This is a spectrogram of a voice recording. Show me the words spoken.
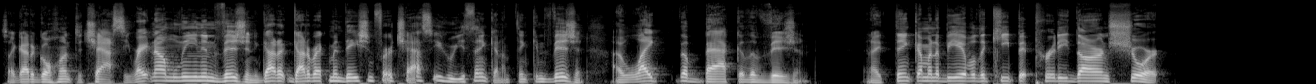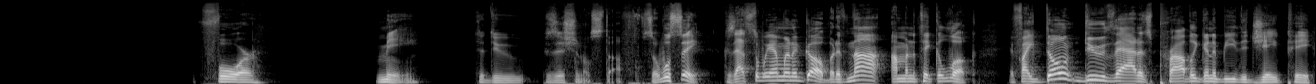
So I got to go hunt a chassis. Right now I'm leaning Vision. got a got a recommendation for a chassis? Who you thinking? I'm thinking Vision. I like the back of the Vision. And I think I'm going to be able to keep it pretty darn short for me to do positional stuff. So we'll see because that's the way I'm going to go. But if not, I'm going to take a look. If I don't do that, it's probably going to be the JP.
